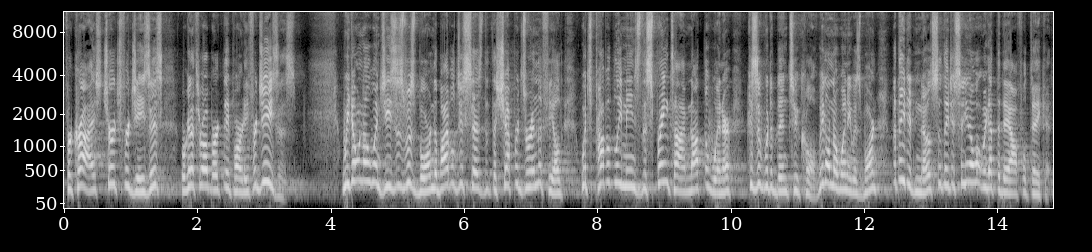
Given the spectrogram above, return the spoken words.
for Christ, church for Jesus. We're going to throw a birthday party for Jesus. We don't know when Jesus was born. The Bible just says that the shepherds were in the field, which probably means the springtime, not the winter, because it would have been too cold. We don't know when he was born, but they didn't know, so they just said, you know what, we got the day off, we'll take it.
